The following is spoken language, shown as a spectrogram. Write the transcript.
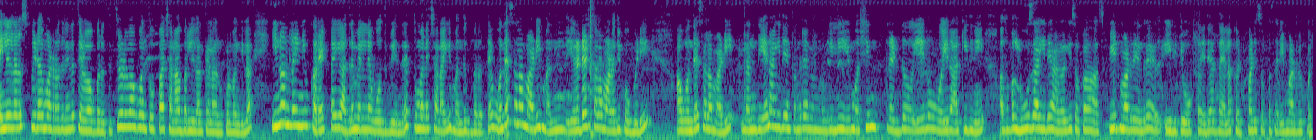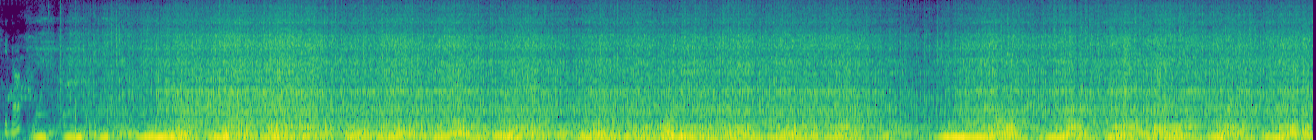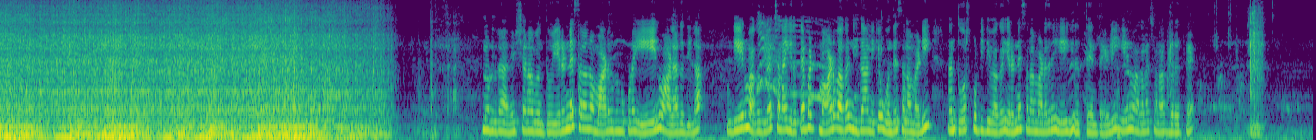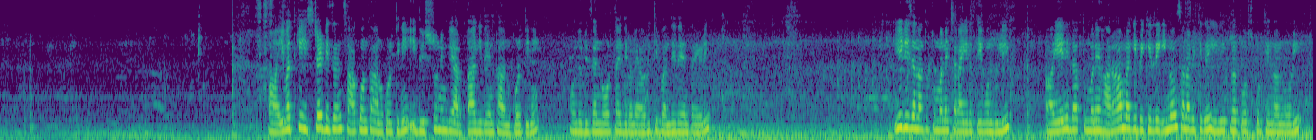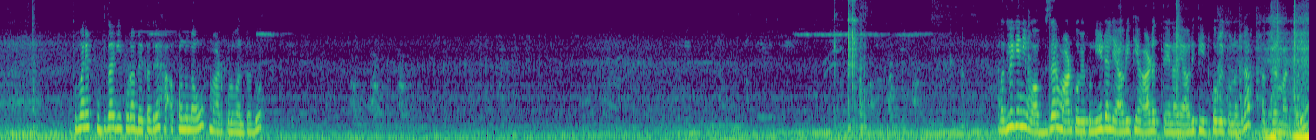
ಇಲ್ಲಿ ನಾನು ಸ್ಪೀಡಾಗಿ ಮಾಡಿರೋದ್ರಿಂದ ತೆಳುವಾಗಿ ಬರುತ್ತೆ. ತೆಳುವಾಗಿ ಬಂತು ತುಪ್ಪ ಚೆನ್ನಾಗಿ ಬರಲಿಲ್ಲ ಅಂತೆಲ್ಲ ಅನ್ಕೊಳ್ಬಂಗಿಲ್ಲ. ಇನ್ನೊಂದು ಲೈನ್ ನೀವು ಕರೆಕ್ಟಾಗಿ ಅದ್ರ ಮೇಲೆ ಓದ್ವಿ ಅಂದರೆ ತುಂಬಾ ಚೆನ್ನಾಗಿ ಬಂದಕ್ಕೆ ಬರುತ್ತೆ. ಒಂದೇ ಸಲ ಮಾಡಿ ಮನ್, ಎರಡೆರಡು ಸಲ ಮಾಡೋದಕ್ಕೆ ಹೋಗ್ಬಿಡಿ. ಆ ಒಂದೇ ಸಲ ಮಾಡಿ. ನಂದು ಏನಾಗಿದೆ ಅಂತಂದರೆ ನಾನು ಇಲ್ಲಿ ಮಷಿನ್ ಥ್ರೆಡ್ ಏನು ವೈರ್ ಹಾಕಿದ್ದೀನಿ ಅದು ಸ್ವಲ್ಪ ಲೂಸ್ ಆಗಿದೆ. ಹಾಗಾಗಿ ಸ್ವಲ್ಪ ಸ್ಪೀಡ್ ಮಾಡಿದೆ ಅಂದರೆ ಈ ರೀತಿ ಹೋಗ್ತಾ ಇದೆ. ಅದನ್ನೆಲ್ಲ ಕಟ್ ಮಾಡಿ ಸ್ವಲ್ಪ ಸರಿ ಮಾಡಬೇಕು ಮಷಿನ್ನ ಚೆನ್ನಾಗಿ ಬಂತು. ಎರಡನೇ ಸಲ ನಾವು ಮಾಡಿದ್ರು ಕೂಡ ಏನು ಹಾಳಾಗೋದಿಲ್ಲ. ಏನು ಆಗೋದಿಲ್ಲ. ಚೆನ್ನಾಗಿರುತ್ತೆ. ಬಟ್ ಮಾಡುವಾಗ ನಿಧಾನಕ್ಕೆ ಒಂದೇ ಸಲ ಮಾಡಿ. ನಾನು ತೋರಿಸ್ಕೊಟ್ಟಿದ್ದೀವಾಗ ಎರಡನೇ ಸಲ ಮಾಡಿದ್ರೆ ಹೇಗಿರುತ್ತೆ ಅಂತ ಹೇಳಿ. ಏನೂ ಆಗಲ್ಲ. ಚೆನ್ನಾಗಿ ಬರುತ್ತೆ. ಇವತ್ತಿಗೆ ಇಷ್ಟೇ ಡಿಸೈನ್ ಸಾಕು ಅಂತ ಅನ್ಕೊಳ್ತೀನಿ. ಇದಿಷ್ಟು ನಿಮಗೆ ಅರ್ಥ ಆಗಿದೆ ಅಂತ ಅಂದ್ಕೊಳ್ತೀನಿ ಒಂದು ಡಿಸೈನ್ ನೋಡ್ತಾ ಇದ್ದೀರಲ್ಲ, ಯಾವ ರೀತಿ ಬಂದಿದೆ ಅಂತ ಹೇಳಿ. ಈ ಡಿಸೈನ್ ಅಂತೂ ತುಂಬಾ ಚೆನ್ನಾಗಿರುತ್ತೆ. ಈಗ ಒಂದು ಲೀಫ್. ಏನಿಲ್ಲ ತುಂಬಾ ಆರಾಮಾಗಿ ಬೇಕಿದ್ರೆ, ಇನ್ನೊಂದು ಸಲ ಬೇಕಿದ್ರೆ ಈ ಲೀಫ್ನ ತೋರಿಸ್ಕೊಡ್ತೀನಿ ನಾನು ನೋಡಿ. ತುಂಬಾ ಪುಟ್ಟದಾಗಿ ಕೂಡ ಬೇಕಾದರೆ ಹಾಕ್ಕೊಂಡು ನಾವು ಮಾಡ್ಕೊಳ್ಳುವಂಥದ್ದು. ಮೊದಲಿಗೆ ನೀವು ಅಬ್ಸರ್ವ್ ಮಾಡ್ಕೋಬೇಕು, ನೀಡಲ್ಲಿ ಯಾವ ರೀತಿ ಆಡುತ್ತೆ ನಾವು ಯಾವ ರೀತಿ ಇಟ್ಕೋಬೇಕು ಅನ್ನೋದನ್ನ ಅಬ್ಸರ್ವ್ ಮಾಡ್ಕೊಳ್ಳಿ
